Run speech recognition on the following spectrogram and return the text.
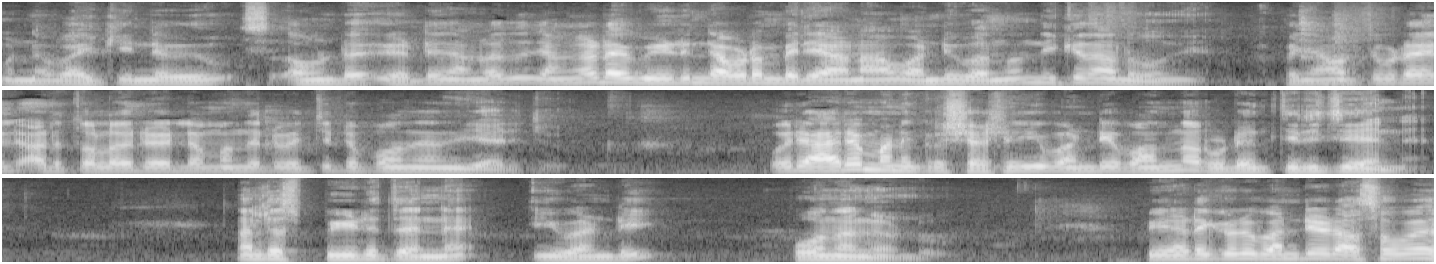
പിന്നെ ബൈക്കിന്റെ ഒരു സൗണ്ട് കേട്ട് ഞങ്ങൾ ഞങ്ങളുടെ വീടിന്റെ അവിടം വരെയാണ് ആ വണ്ടി വന്ന് നിൽക്കുന്നതാണ് തോന്നി. അപ്പോൾ ഞാൻ ഇവിടെ അടുത്തുള്ളവരെല്ലാം വന്നിട്ട് വെച്ചിട്ട് പോകുന്നതെന്ന് വിചാരിച്ചു. ഒരു അരമണിക്കൂർ ശേഷം ഈ വണ്ടി വന്ന റോഡിൽ തിരിച്ച് തന്നെ നല്ല സ്പീഡിൽ തന്നെ ഈ വണ്ടി പോകുന്നത് കണ്ടു. പിന്നെ ഇടയ്ക്ക് ഒരു വണ്ടിയുടെ അസ്വാഭാവിക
